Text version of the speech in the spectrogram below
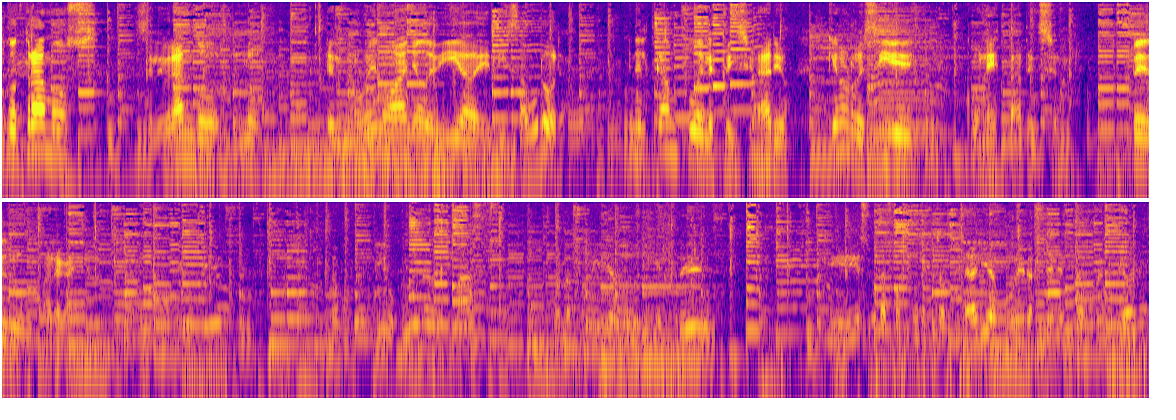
encontramos celebrando el noveno año de vida de Elisa Aurora en el campo del expedicionario que nos recibe con esta atención. Pedro Maragaña. Estamos reunidos una vez más con la familia Rodríguez Fredes, que es una fortuna extraordinaria poder hacer estas reuniones.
